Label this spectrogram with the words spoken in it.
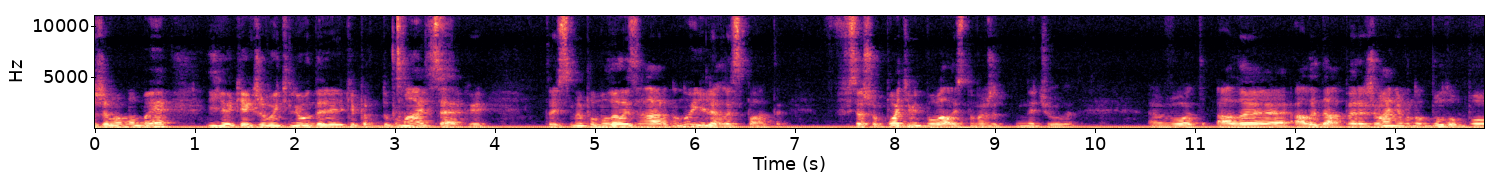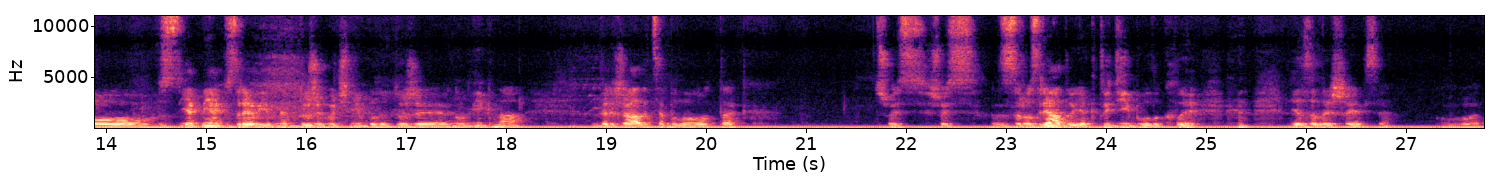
живемо ми, і в яких живуть люди, які допомагають церкві. Тобто ми помолились гарно, ну і лягли спати. Все, що потім відбувалось, то ми вже не чули. Вот. Але, але да, переживання воно було, бо як не як взрив, і вони дуже гучні були, дуже ну, вікна держали. Це було так щось, щось з розряду, як тоді було, коли я залишився. Вот.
